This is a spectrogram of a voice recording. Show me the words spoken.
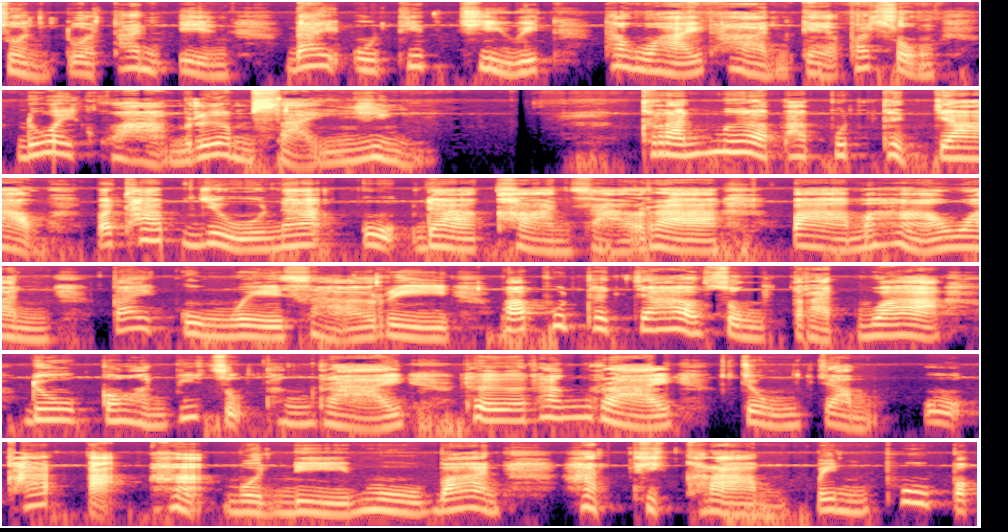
ส่วนตัวท่านเองได้อุทิศชีวิตถวายทานแก่พระสงฆ์ด้วยความเรื่อมใสยิ่ง ครั้นเมื่อพระพุทธเจ้า ประทับอยู่ณอุดาคารสารา ป่ามหาวัน ใกล้กรุงเวสาลี พระพุทธเจ้าทรงตรัสว่า ดูก่อนพิสุทั้งหลาย เธอทั้งหลายจงจำ อุคะตะหะบดีหมู่บ้าน หัตถิคราม เป็นผู้ประ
